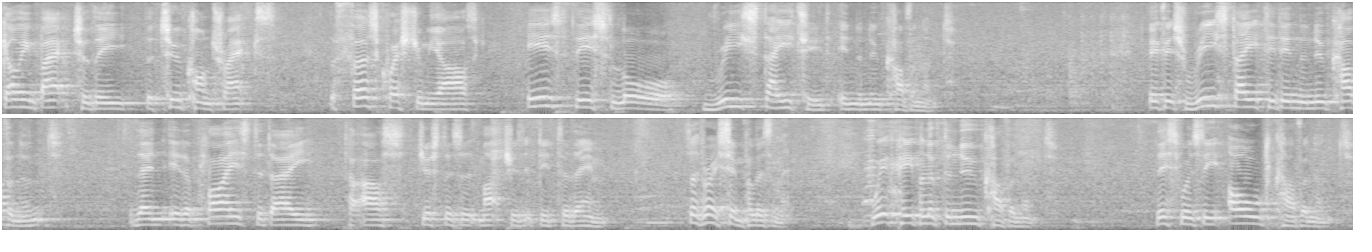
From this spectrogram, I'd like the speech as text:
going back to the, the two contracts, the first question we ask, is this law restated in the new covenant? If it's restated in the new covenant, then it applies today to us just as much as it did to them. So it's very simple, isn't it? We're people of the new covenant. This was the old covenant.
